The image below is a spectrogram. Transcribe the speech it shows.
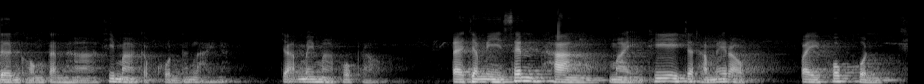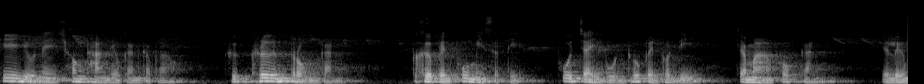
เดินของตัณหาที่มากับคนทั้งหลายนะจะไม่มาพบเรา แต่จะมีเส้นทางใหม่ที่จะทำให้เราไปพบคนที่อยู่ในช่องทางเดียวกันกับเรา คือคลื่นตรงกัน ก็คือเป็นผู้มีสติ ผู้ใจบุญผู้เป็นคนดีจะมาพบกัน อย่าลืม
